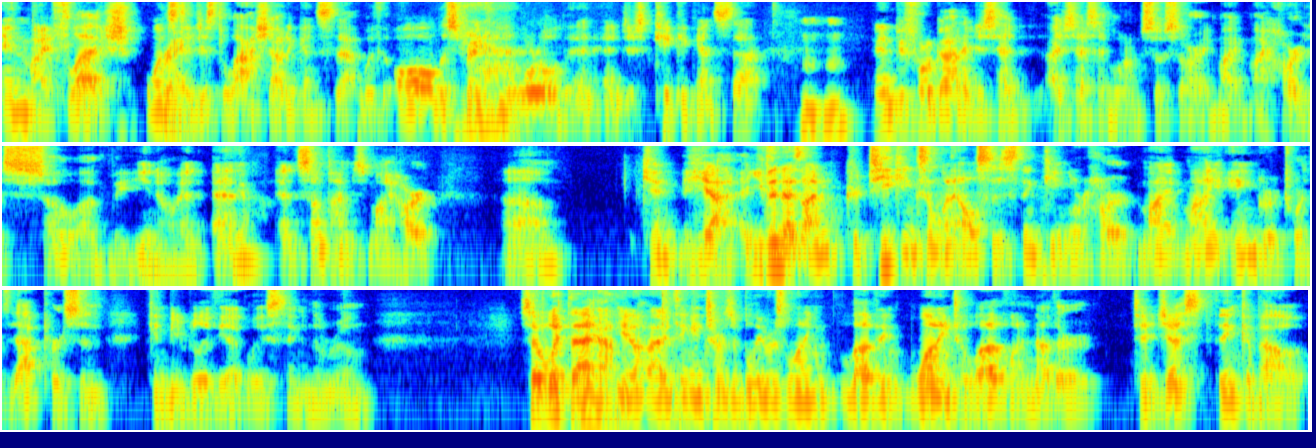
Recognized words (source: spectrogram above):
And my flesh wants to just lash out against that with all the strength in the world and, and just kick against that. Mm-hmm. And before God, I just had I just had to say, Lord, I'm so sorry. My my heart is so ugly, you know, and and and sometimes my heart um can yeah, even as I'm critiquing someone else's thinking or heart, my my anger towards that person can be really the ugliest thing in the room. So with that, Yeah. you know, I think in terms of believers wanting loving wanting to love one another, to just think about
